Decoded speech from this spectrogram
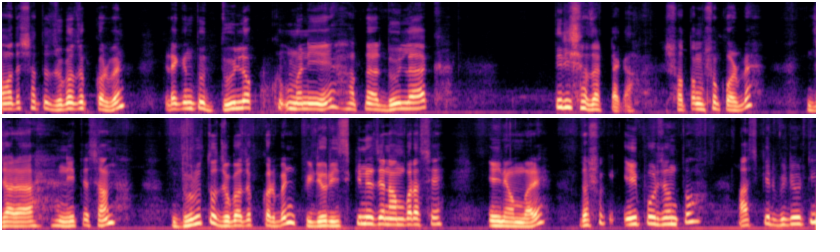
আমাদের সাথে যোগাযোগ করবেন। এটা কিন্তু দুই লক্ষ মানে আপনার দুই লাখ তিরিশ হাজার টাকা শতাংশ পড়বে যারা নিতে চান, দ্রুত যোগাযোগ করবেন। ভিডিওর স্ক্রিনে যে নাম্বার আছে, এই নাম্বারে। দর্শক, এই পর্যন্ত আজকের ভিডিওটি।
